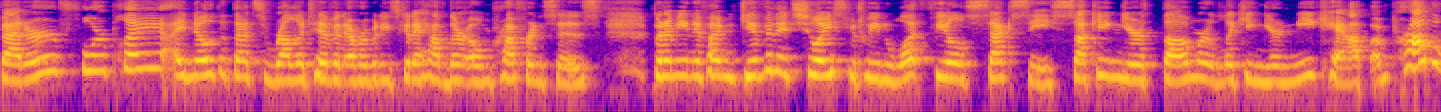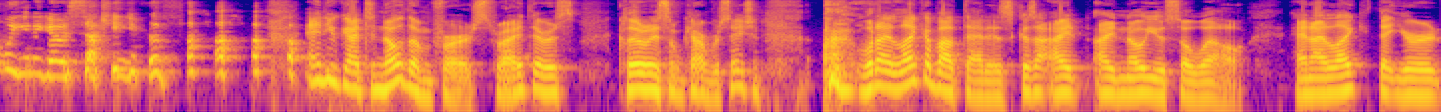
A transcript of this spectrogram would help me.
better foreplay. I know that that's relative and everybody's going to have their own preferences. But I mean, if I'm given a choice between what feels sexy, sucking your thumb or licking your kneecap, I'm probably going to go sucking your thumb. and you got to know them first, right? There was clearly some conversation. what I like about that is because I, I know you so well, and I like that you're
